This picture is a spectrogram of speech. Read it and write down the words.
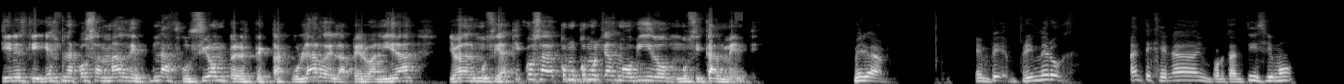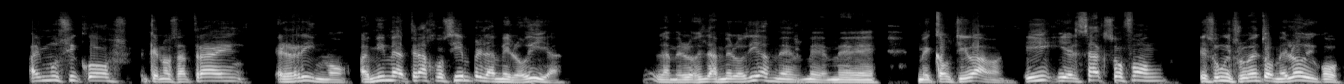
tienes que ya es una cosa más de una fusión, pero espectacular de la peruanidad llevada a la música? ¿Qué cosa, cómo, cómo te has movido musicalmente? Mira, primero, antes que nada, importantísimo, hay músicos que nos atraen el ritmo. A mí me atrajo siempre la melodía. Las melodías me, me, me, cautivaban. Y, el saxofón es un instrumento melódico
